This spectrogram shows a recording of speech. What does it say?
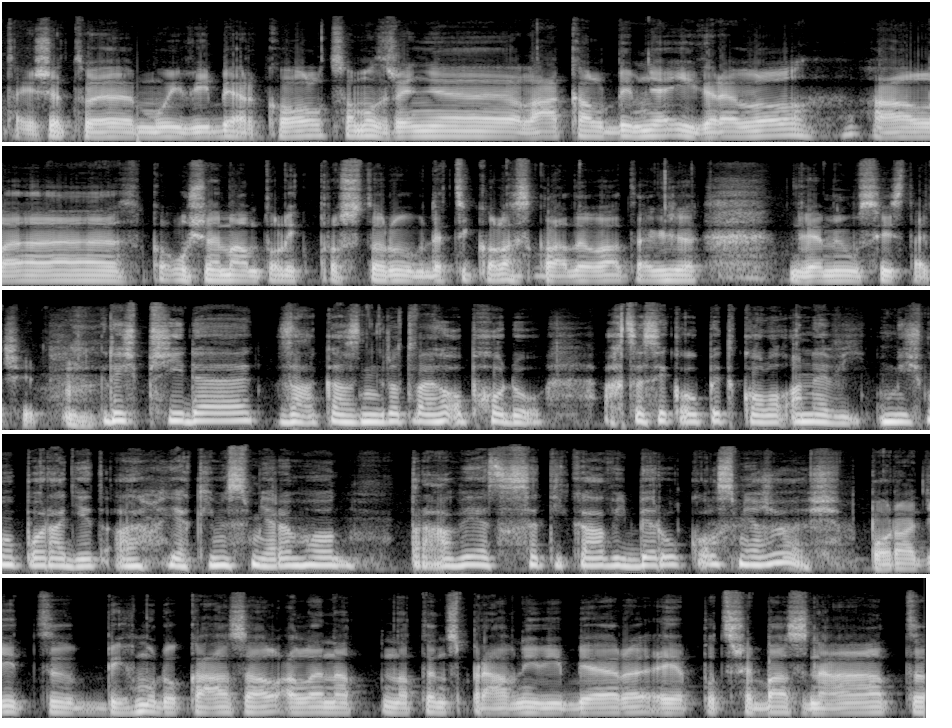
Takže to je můj výběr kol. Samozřejmě lákal by mě i gravel, ale jako už nemám tolik prostoru, kde ty kola skladovat, takže dvě mi musí stačit. Když přijde zákazník do tvého obchodu a chce si koupit kolo a neví, umíš mu poradit a jakým směrem ho právě, co se týká výběru kol, směřuješ? Poradit bych mu dokázal, ale na, na ten správný výběr je potřeba znát eh,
